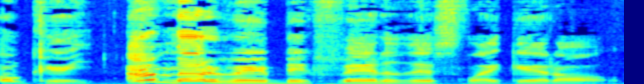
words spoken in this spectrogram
Okay, I'm not a very big fan of this, like at all.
